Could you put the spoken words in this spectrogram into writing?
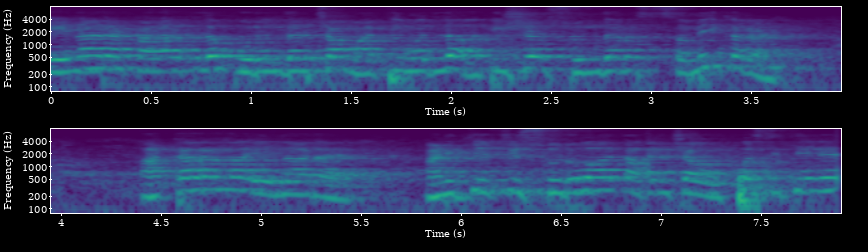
येणाऱ्या काळातलं पुरंदरच्या मातीमधलं अतिशय सुंदर समीकरण आकाराला येणार आहे. आणि त्याची सुरुवात आपल्या उपस्थितीने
